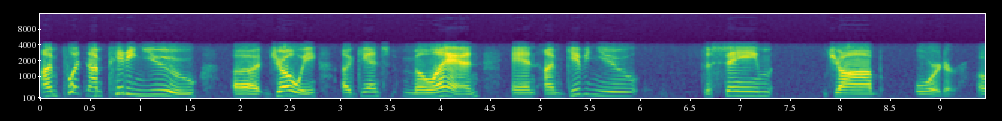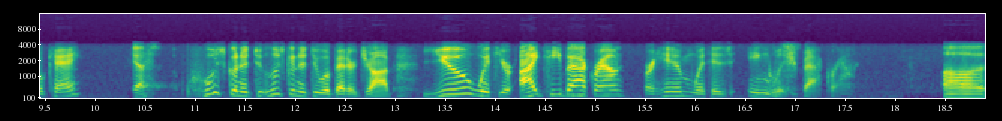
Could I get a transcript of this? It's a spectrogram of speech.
I'm putting. I'm pitting you, uh, Joey, against Milan, and I'm giving you the same job order. Okay? Yes. Who's going to do? Who's going to do a better job? You with your IT background, or him with his English background? Uh,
